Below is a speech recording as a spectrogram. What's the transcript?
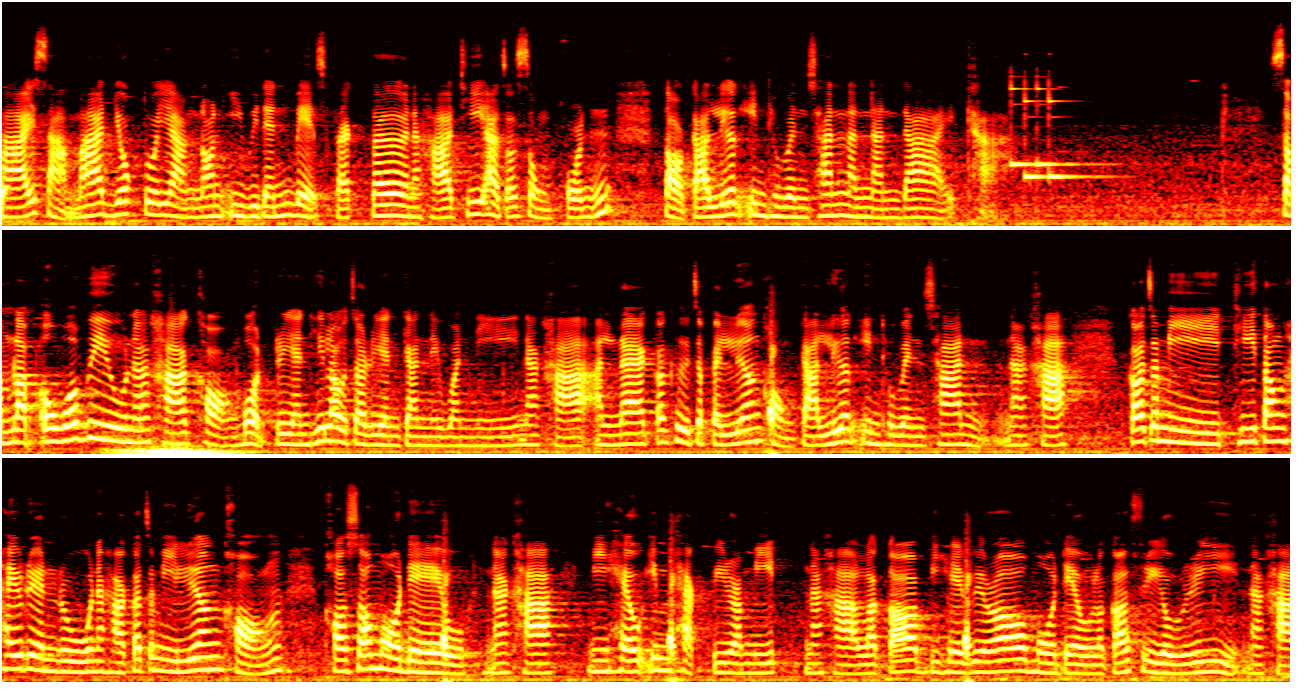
ท้ายสามารถยกตัวอย่าง non evidence based factor นะคะ ที่อาจจะส่งผลต่อการเลือก intervention นั้น ๆ ได้ค่ะ สำหรับ overview นะคะของบทเรียนที่เราจะเรียนกันในวันนี้นะคะ อันแรกก็คือจะเป็นเรื่องของการเลือก intervention นะคะก็จะมีที่ต้องให้เรียนรู้นะคะ ก็จะมีเรื่องของ causal model นะคะ มี health impact pyramid นะคะ แล้วก็ behavioral model แล้วก็ theory นะคะ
